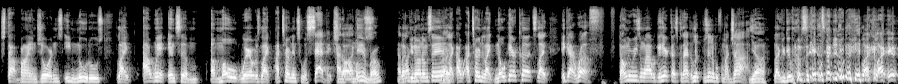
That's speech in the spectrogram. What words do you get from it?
stopped buying Jordans, eating noodles. Like, I went into a mode where it was like I turned into a savage. Had to lock in, bro. Like you know in. what I'm saying? Right. Like I, I turned like no haircuts. Like it got rough. The only reason why I would get haircuts because I had to look presentable for my job. Yeah. Like you get what I'm saying to you? like like it,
